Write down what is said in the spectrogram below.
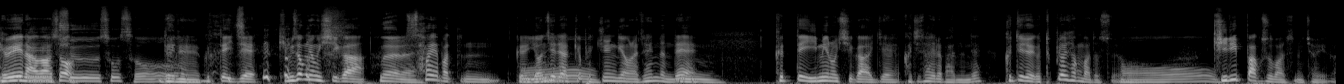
대회에 나가서 비추소서. 네네 그때 이제 김성령 씨가. 사회 받던 그 오. 연세대학교 백주년 경연에서 했는데 음. 그때 이민호 씨가 이제 같이 사회를 봤는데 그때 저희가 특별상 받았어요. 어. 기립박수 받습니다 저희가.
